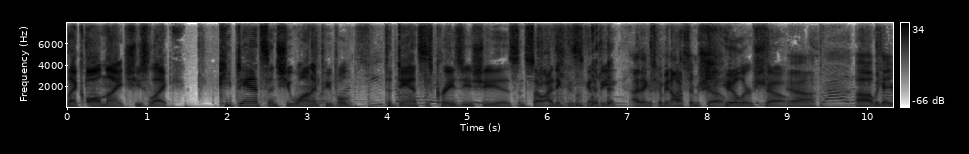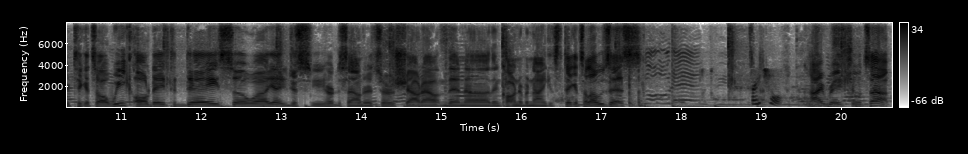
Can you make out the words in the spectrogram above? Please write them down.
Like all night, she's like, keep dancing. She wanted people to dance as crazy as she is, and so I think this is going to be I think it's gonna be an awesome show. killer show. Yeah. Uh, we got your tickets all week, all day today. So uh, yeah, you just you heard the sounder. It's her shout out, and then uh, then caller number nine gets the tickets. Hello, who's this? Rachel. Hi, Rachel. What's up?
